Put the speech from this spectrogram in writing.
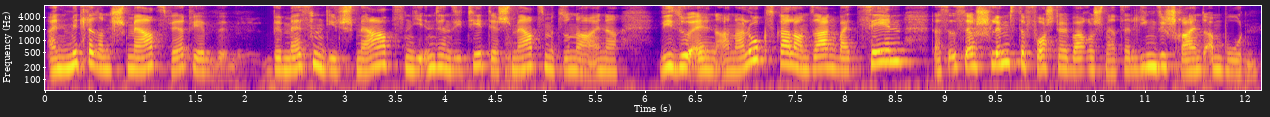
einen mittleren Schmerzwert. Wir bemessen die Schmerzen, die Intensität der Schmerzen mit so einer, einer visuellen Analogskala und sagen, bei 10, das ist der schlimmste vorstellbare Schmerz, da liegen sie schreiend am Boden.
